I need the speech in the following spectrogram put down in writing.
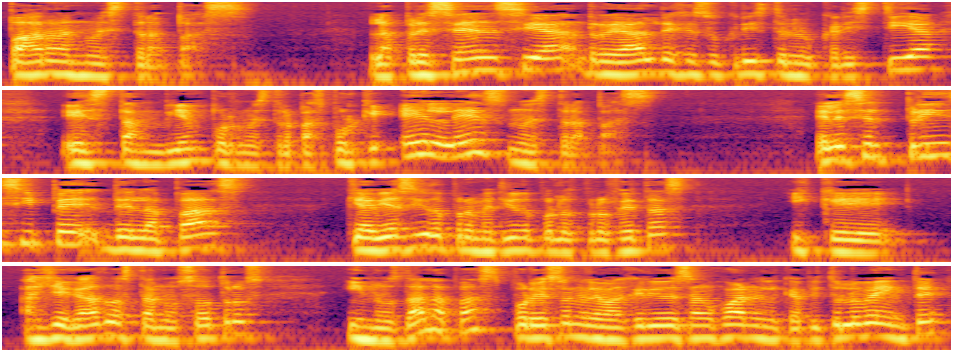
para nuestra paz. La presencia real de Jesucristo en la Eucaristía es también por nuestra paz, porque Él es nuestra paz. Él es el príncipe de la paz que había sido prometido por los profetas y que ha llegado hasta nosotros y nos da la paz. Por eso en el Evangelio de San Juan, en el capítulo 20,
